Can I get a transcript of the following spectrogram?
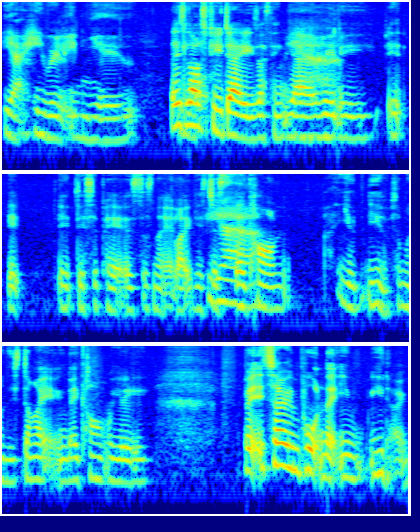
yeah, he really knew. Those last few days, I think, yeah, really, it, it, it disappears, doesn't it? Like, it's just, they can't, you, you know, someone is dying, they can't really. But it's so important that you, you know,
